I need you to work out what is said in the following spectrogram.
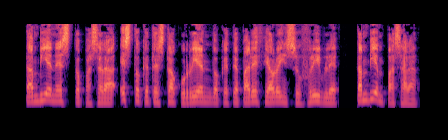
también esto pasará, esto que te está ocurriendo, que te parece ahora insufrible, también pasará.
